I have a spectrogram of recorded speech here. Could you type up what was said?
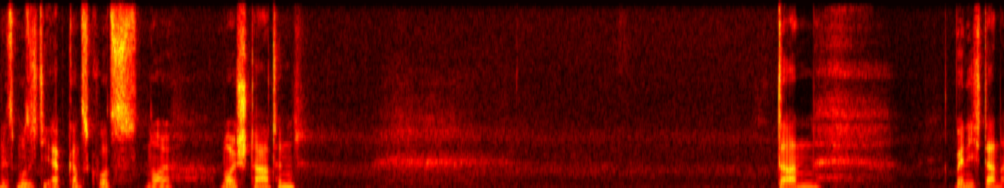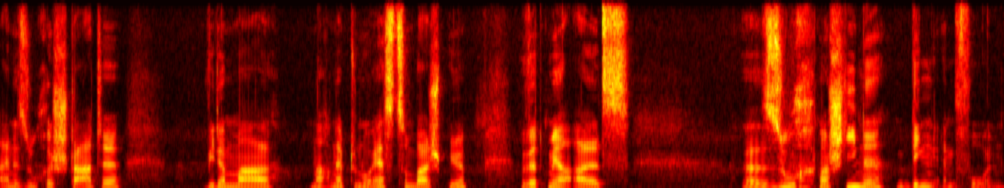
und jetzt muss ich die App ganz kurz neu, neu starten. Dann, wenn ich dann eine Suche starte, wieder mal nach Neptune OS zum Beispiel, wird mir als äh, Suchmaschine Bing empfohlen.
